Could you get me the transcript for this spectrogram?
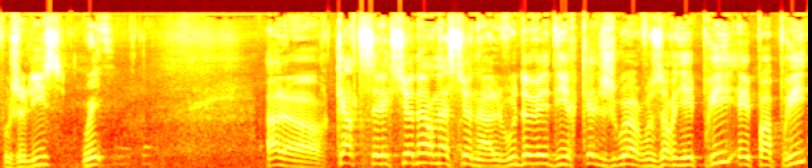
Faut que je lise. Oui. Alors, carte sélectionneur national. Vous devez dire quel joueur vous auriez pris et pas pris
